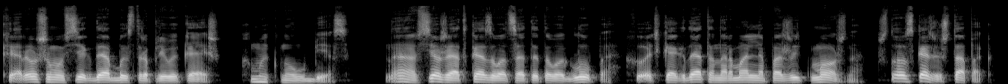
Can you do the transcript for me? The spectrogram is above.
«К хорошему всегда быстро привыкаешь», — хмыкнул бес. «Но все же отказываться от этого глупо. Хоть когда-то нормально пожить можно. Что скажешь, Тапок?»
